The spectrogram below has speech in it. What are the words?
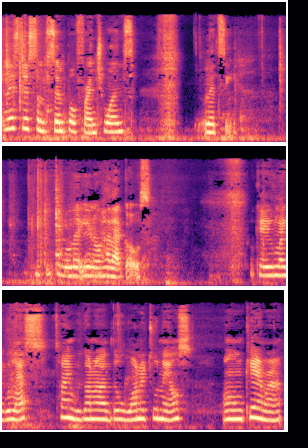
And it's just some simple French ones. Let's see. We'll let you know how that goes. Okay, like last time, we're gonna do one or two nails on camera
